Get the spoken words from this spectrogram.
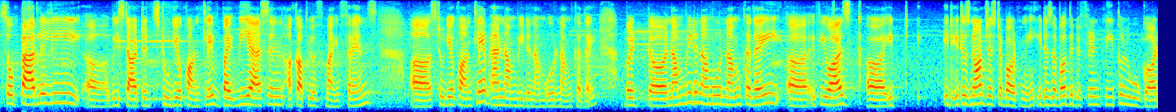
So parallelly, uh, we started Studio Conclave by we as in a couple of my friends. Uh, Studio Conclave and Nam Ur Nam Kadai. But uh, Nam Ur Nam Kadai, uh, if you ask, uh, it, it, it is not just about me, it is about the different people who got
